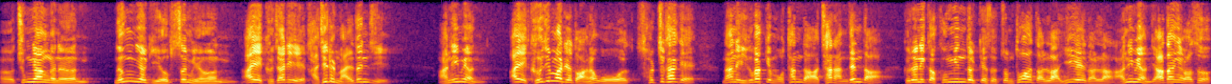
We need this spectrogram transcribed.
어, 중요한 거는 능력이 없으면 아예 그 자리에 가지를 말든지 아니면 아예 거짓말이라도 안 하고 솔직하게 나는 이거밖에 못한다. 잘 안 된다. 그러니까 국민들께서 좀 도와달라. 이해해달라. 아니면 야당에 와서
